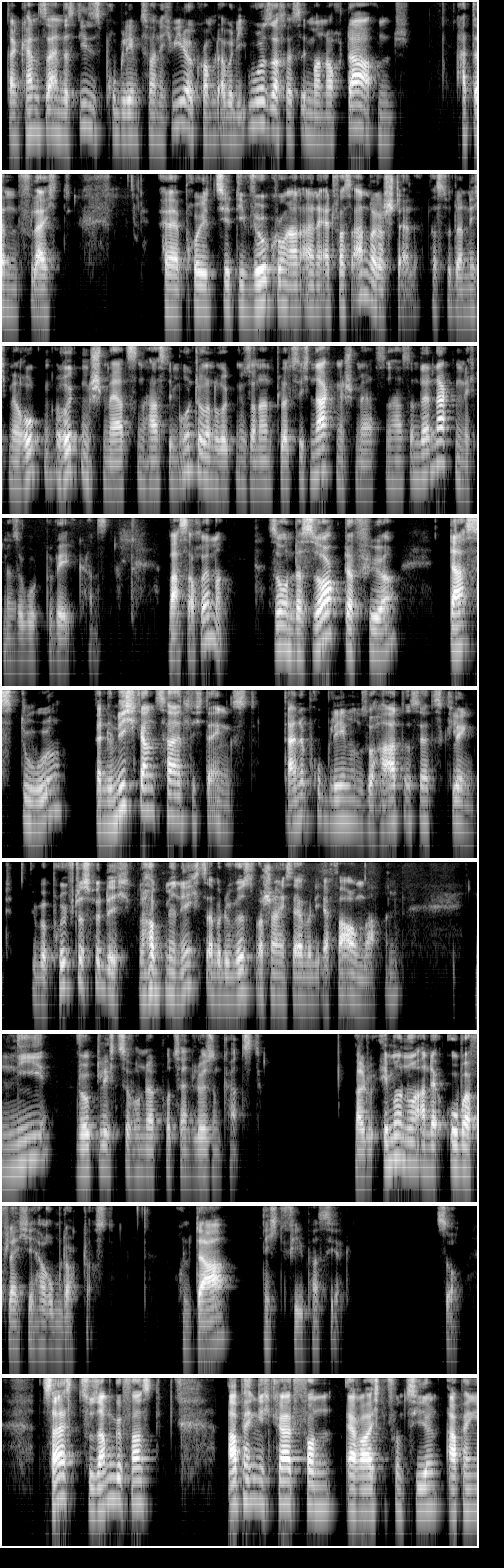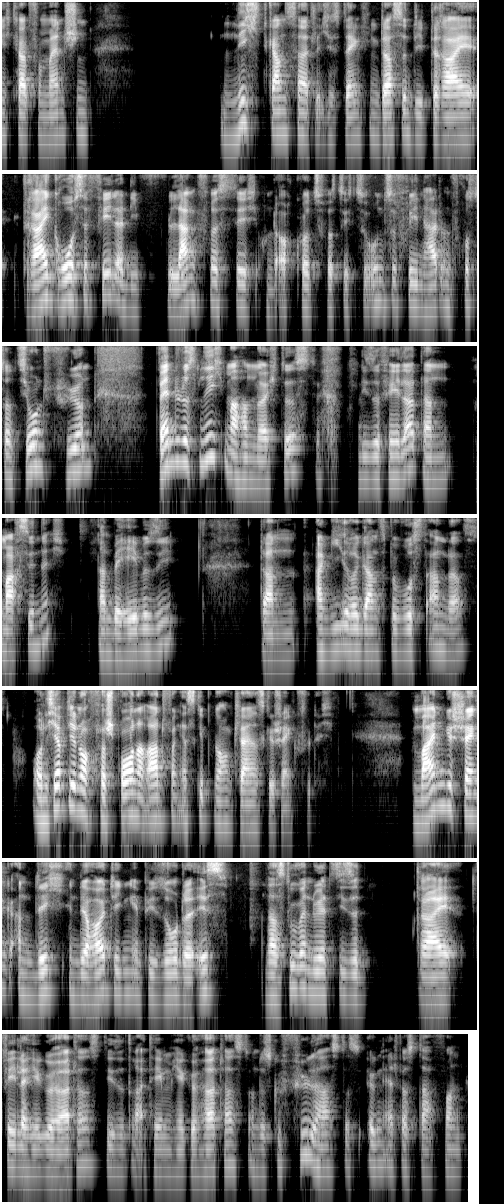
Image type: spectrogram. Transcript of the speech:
dann kann es sein, dass dieses Problem zwar nicht wiederkommt, aber die Ursache ist immer noch da und hat dann vielleicht äh, projiziert die Wirkung an eine etwas andere Stelle, dass du dann nicht mehr Rücken, Rückenschmerzen hast im unteren Rücken, sondern plötzlich Nackenschmerzen hast und der Nacken nicht mehr so gut bewegen kannst. Was auch immer. So, und das sorgt dafür, dass du, wenn du nicht ganzheitlich denkst, deine Probleme, so hart es jetzt klingt, überprüf das für dich, glaub mir nichts, aber du wirst wahrscheinlich selber die Erfahrung machen, nie wirklich zu 100% lösen kannst. Weil du immer nur an der Oberfläche herumdokterst. Und da nicht viel passiert. So. Das heißt, zusammengefasst, Abhängigkeit von Erreichen von Zielen, Abhängigkeit von Menschen, nicht ganzheitliches Denken, das sind die drei, drei große Fehler, die langfristig und auch kurzfristig zu Unzufriedenheit und Frustration führen. Wenn du das nicht machen möchtest, diese Fehler, dann mach sie nicht, dann behebe sie, dann agiere ganz bewusst anders. Und ich habe dir noch versprochen am Anfang, es gibt noch ein kleines Geschenk für dich. Mein Geschenk an dich in der heutigen Episode ist, dass du, wenn du jetzt diese drei Fehler hier gehört hast, diese drei Themen hier gehört hast und das Gefühl hast, dass irgendetwas davon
